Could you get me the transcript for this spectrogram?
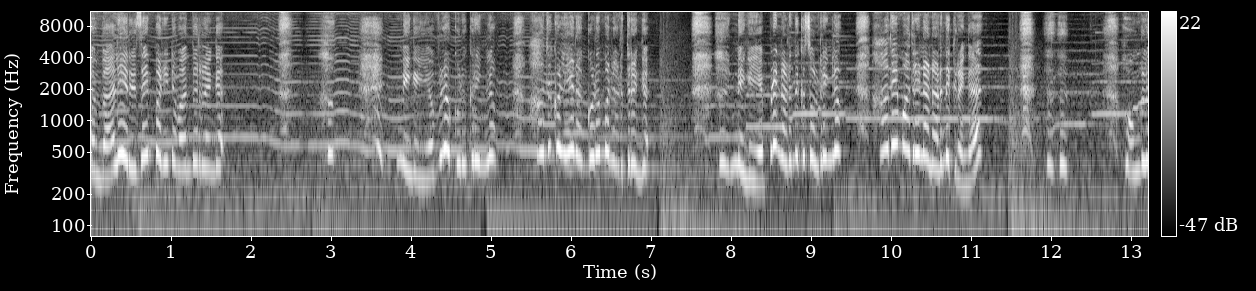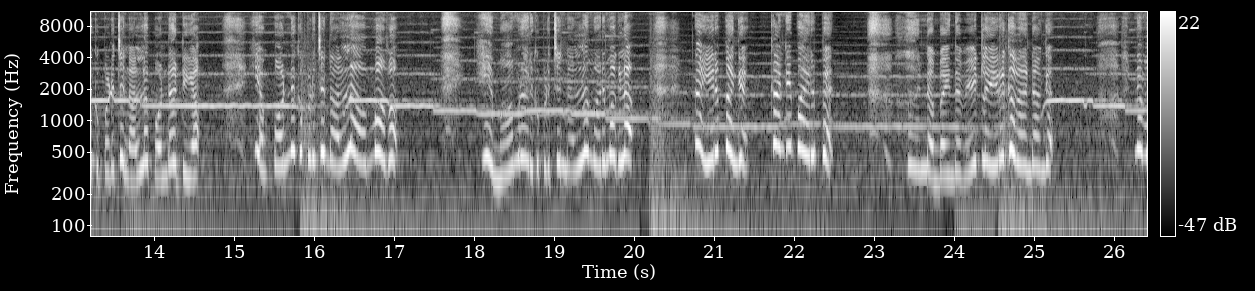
என் வேலையை ரிசைன் பண்ணிட்டு வந்துடுறேங்க. நீங்க எவ்வளவு கொடுக்குறீங்களோ அதுக்குள்ளேயே நான் குடும்பம் நடத்துறேங்க. நீங்க எப்படி நடந்துக்க சொல்றீங்களோ அதே மாதிரி நான் நடந்துக்கிறேங்க. உங்களுக்கு பிடிச்ச நல்ல பொண்டாட்டியா என் பொண்ணுக்கு பிடிச்ச நல்ல அம்மாவா என் மாமனாருக்கு பிடிச்ச நல்ல மருமகளா நான் இருப்பேங்க கண்டிப்பா இருப்பேன். நம்ம இந்த வீட்ல இருக்க வேண்டாங்க. நம்ம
